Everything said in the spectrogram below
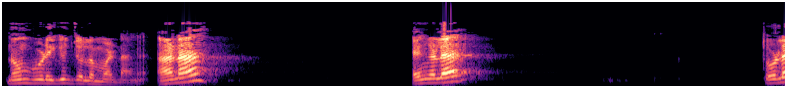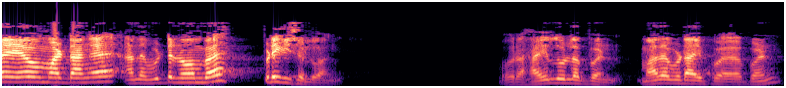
நோன்பு பிடிக்கும் சொல்ல மாட்டாங்க. ஆனா எங்களை தொலையவே மாட்டாங்க அந்த விட்டு நோம்ப பிடிக்க சொல்லுவாங்க. ஒரு ஹைலுள்ள பெண் மதவிடாய் பெண்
